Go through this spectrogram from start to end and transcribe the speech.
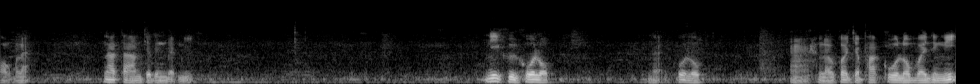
ออกมาแล้ว หน้าตามนจะเป็นแบบนี้ นี่คือขั้วลบนะขั้วลบอ่า เราก็จะพักขั้วลบไว้ตรงนี้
